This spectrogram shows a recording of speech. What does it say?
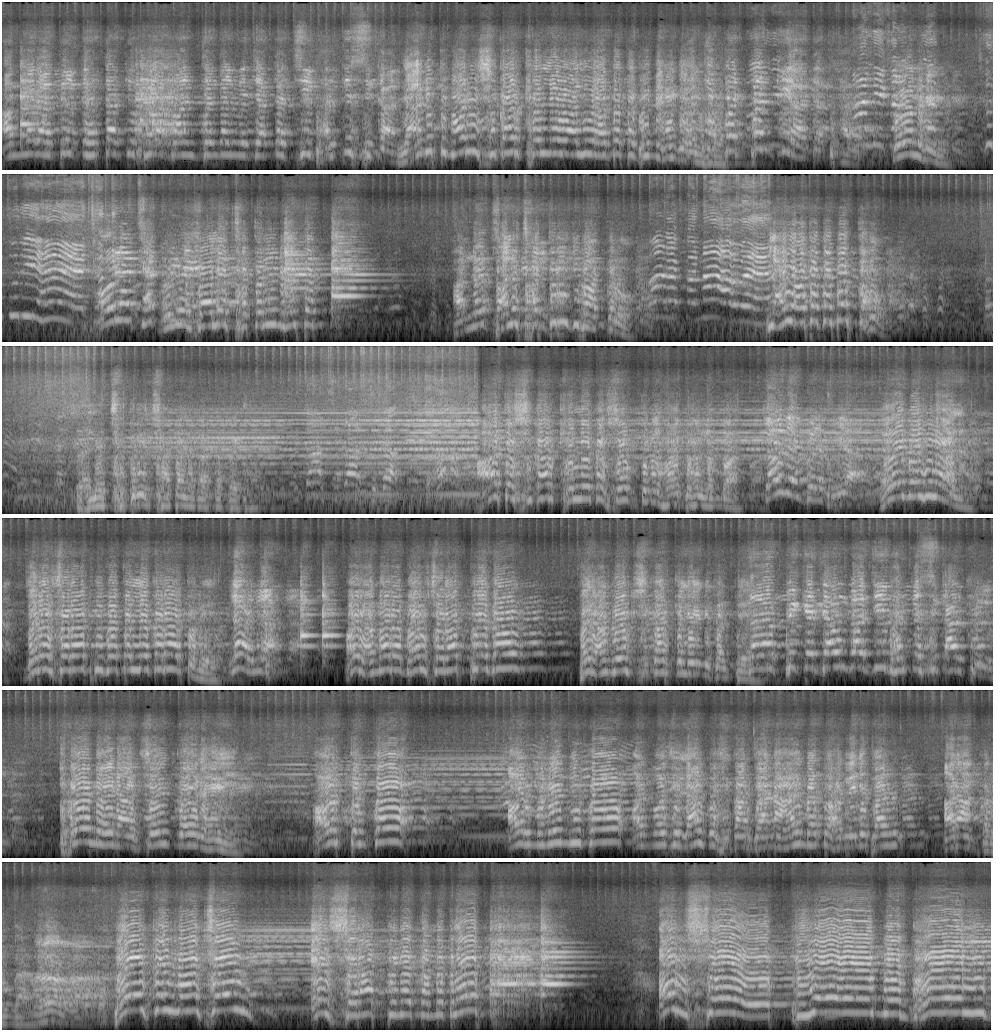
अब मेरा दिल कहता कि बियाबान जंगल में जाकर जी भर के शिकार। यानी तुम्हारी शिकार खेलने वाली आदत अभी नहीं गई तो है। बचपन की आदत है। कौन है छुतुरी है और छतरी साले छतरी नहीं तो हमने साले छतरी की बात करो। नहीं आता तो मत कहो। साले छतरी छापा लगाकर बैठा शिकार शिकार शिकार। हाँ। तो शिकार खेलने का शौक तुम्हें है बहुत लंबा नहीं भैया। जरा शराब की बोतल लेकर आ तुम्हें। ला ला। और हमारा भाई शराब पिएगा फिर हम लोग शिकार के लिए निकलते हैं। शराब पी के जाऊँगा जी भर के शिकार खेलूँगा। क्यों नहीं नाग सिंह क्यों नहीं? और तुमको और मनोज जी को और मोजी लाल को शिकार जाना है मैं तो हवेली पर आराम करूँगा। लेकिन इस शराब पीने का मतलब और सो पिए में घोल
